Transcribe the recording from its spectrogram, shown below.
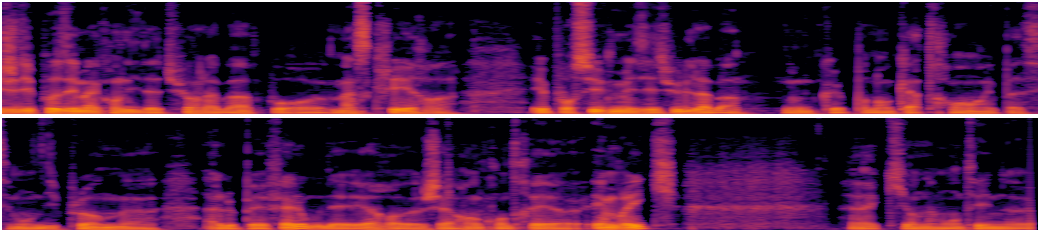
Et j'ai déposé ma candidature là-bas pour m'inscrire et poursuivre mes études là-bas. Donc pendant quatre ans et passer mon diplôme à l'EPFL, où d'ailleurs j'ai rencontré Emeric, euh, qui en a monté une,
